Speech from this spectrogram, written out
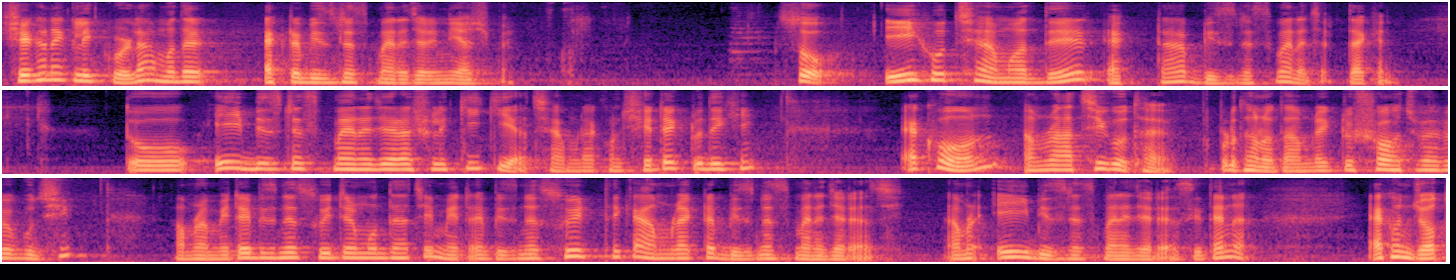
সেখানে ক্লিক করলে আমাদের একটা বিজনেস ম্যানেজারে নিয়ে আসবে। সো এই হচ্ছে আমাদের একটা বিজনেস ম্যানেজার দেখেন, তো এই বিজনেস ম্যানেজার আসলে কি কি আছে? আমরা এখন সেটা একটু দেখি। এখন আমরা আছি কোথায়? প্রধানত আমরা একটু সহজভাবে বুঝি। আমরা মেটা বিজনেস সুইটের মধ্যে আছি। মেটা বিজনেস সুইট থেকে আমরা একটা বিজনেস ম্যানেজারে আছি। আমরা এই বিজনেস ম্যানেজারে আছি, তাই না? এখন যত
